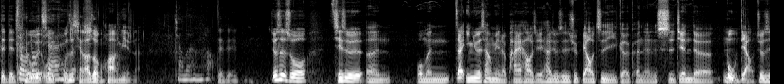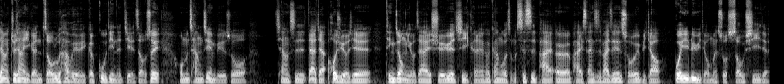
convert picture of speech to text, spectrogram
对对 对，我我我是想到这种画面了。讲的很好。对对就是说，其实嗯，我们在音乐上面的拍号，其实它就是去标志一个可能时间的步调，就是像就像一个人走路，他会有一个固定的节奏，所以我们常见，比如说。像是大家或许有些听众有在学乐器，可能会看过什么四四拍、二二拍、三四拍这些所谓比较规律的，我们所熟悉的。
